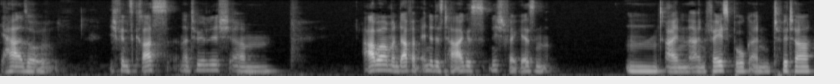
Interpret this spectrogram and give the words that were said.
ja, also ich finde es krass natürlich, ähm, aber man darf am Ende des Tages nicht vergessen, mh, ein, ein Facebook, ein Twitter,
